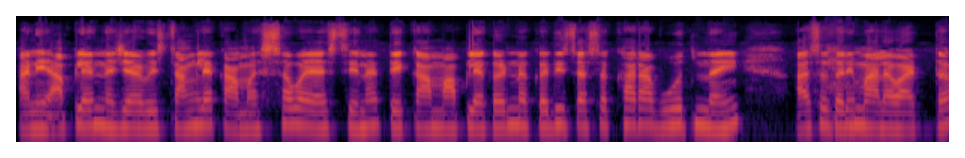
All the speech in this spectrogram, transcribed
आणि आपल्याला ज्यावेळेस चांगल्या कामात सवय असते ना ते काम आपल्याकडनं कधीच असं खराब होत नाही असं तरी मला वाटतं.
